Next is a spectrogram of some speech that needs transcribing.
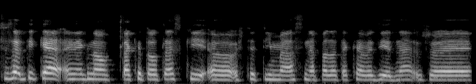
Sa týka inak, no, takéto otázky, uh, ešte tým asi napadá taká vec jedna, že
